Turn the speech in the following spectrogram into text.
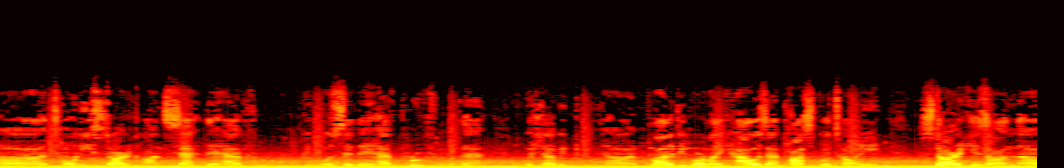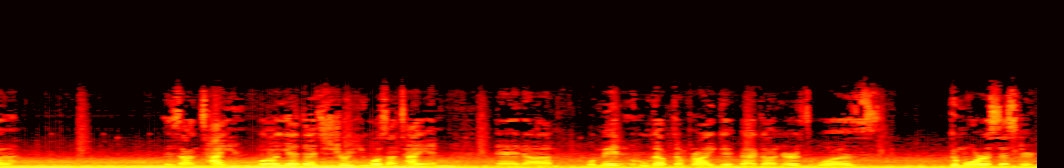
uh, Tony Stark on set. They have people said they have proof of that, which that be uh, a lot of people are like, how is that possible? Tony Stark is on uh, is on Titan. Well, yeah, that's true. He was on Titan, and um, what made who helped him probably get back on Earth was Gamora's sister.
